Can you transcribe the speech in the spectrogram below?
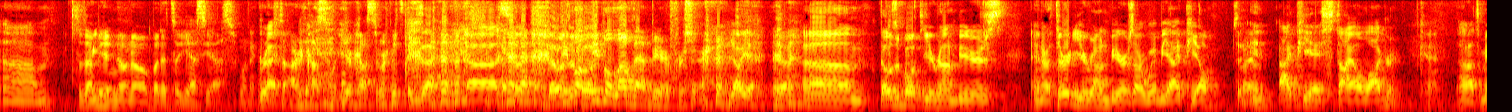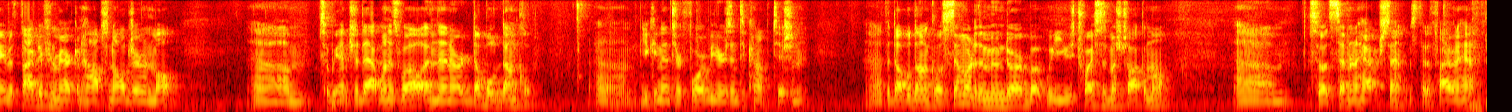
Um, So that'd be a no-no, but it's a yes, yes when it comes Right. to our customer, your customers. exactly. Uh, so those people, both, people love that beer for sure. Oh yeah, yeah. Um, those are both year-round beers, and our third year-round beer is our Wibby IPL. It's an Right. IPA style lager. Okay. Uh, it's made with five different American hops and all German malt. Um, so we entered that one as well, and then our double dunkel. Um, you can enter four beers into competition. Uh, the double dunkel is similar to the Moondor, but we use twice as much chocolate malt. Um, so it's seven and a half percent instead of five and a half,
